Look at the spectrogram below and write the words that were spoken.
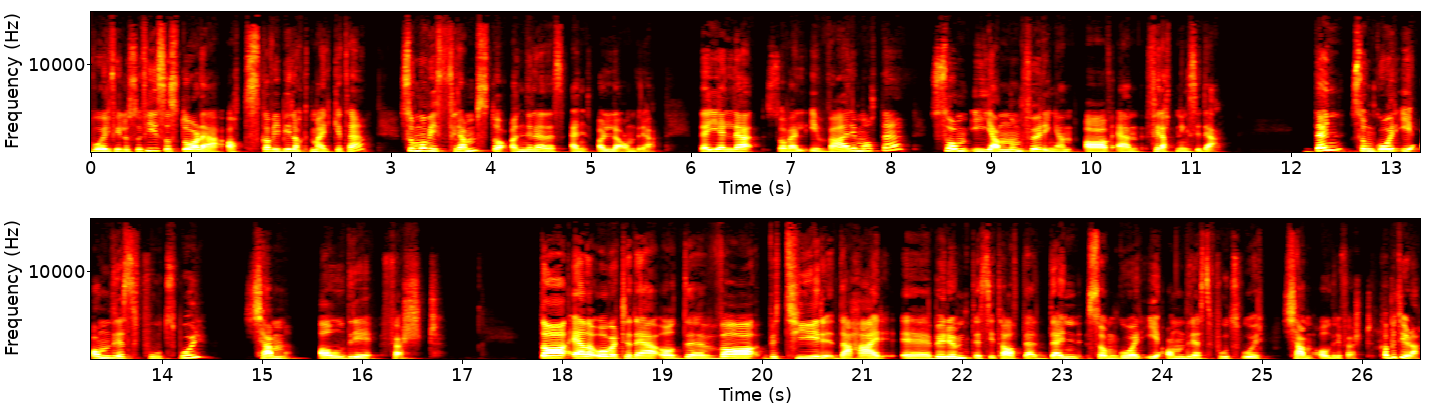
vår filosofi, så står det at skal vi bli lagt merke til, så må vi fremstå annerledes enn alle andre. Det gjelder så vel i væremåte som i gjennomføringen av en forretningsidé. Den som går i andres fotspor, kommer aldri først. Da er det over til det, Odd. Hva betyr det her eh, berømte sitatet 'Den som går i andres fotspor, kommer aldri først'? Hva betyr det?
